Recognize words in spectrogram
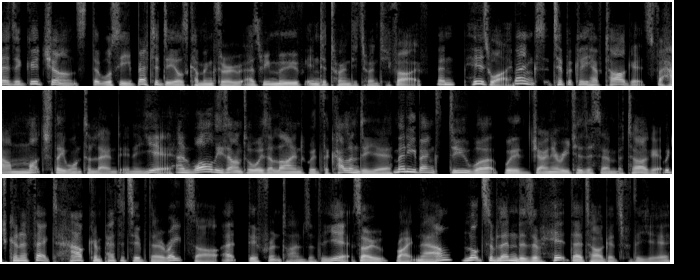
there's a good chance that we'll see better deals coming through as we move into 2025. And here's why. Banks typically have targets for how much they want to lend in a year. And while these aren't always aligned with the calendar year, many banks do work with January to December target, which can affect how competitive their rates are at different times of the year. So right now, lots of lenders have hit their targets for the year,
